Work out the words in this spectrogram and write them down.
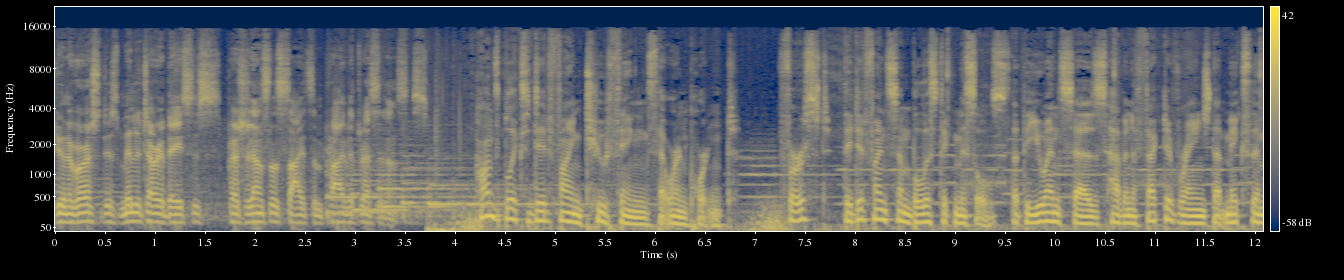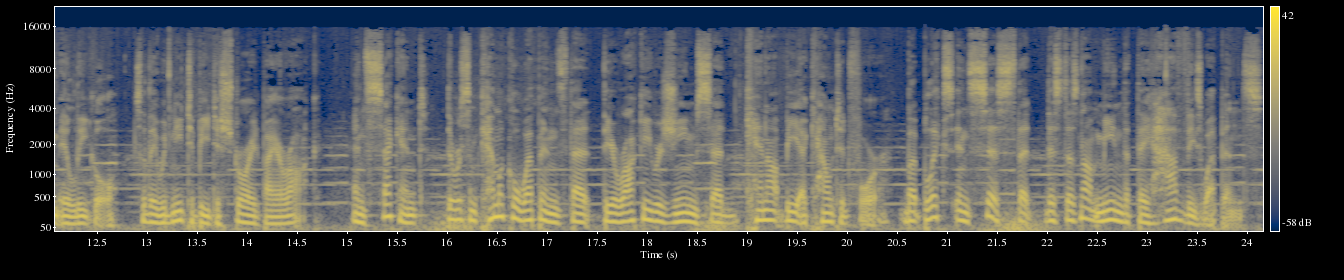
universities, military bases, presidential sites, and private residences. Hans Blix did find two things that were important. First, they did find some ballistic missiles that the UN says have an effective range that makes them illegal, so they would need to be destroyed by Iraq. And second, there were some chemical weapons that the Iraqi regime said cannot be accounted for. But Blix insists that this does not mean that they have these weapons.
